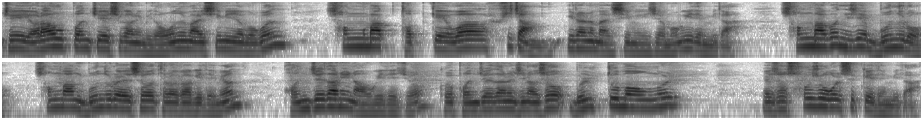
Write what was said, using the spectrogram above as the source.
제19번째 시간입니다. 오늘 말씀의 제목은 성막 덮개와 휘장이라는 말씀이 제목이 됩니다. 성막은 이제 문으로, 성막 문으로 해서 들어가게 되면 번제단이 나오게 되죠. 그 번제단을 지나서 물두멍을 해서 소족을 씻게 됩니다.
